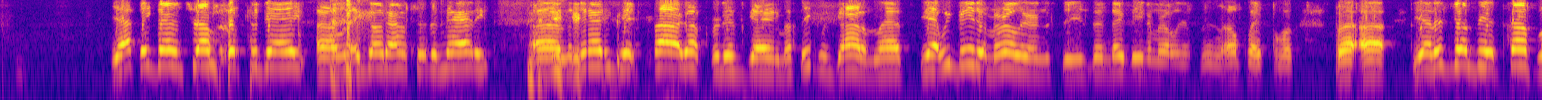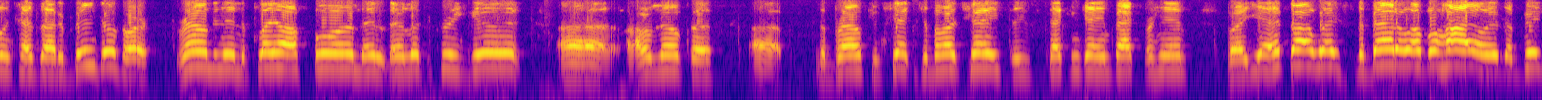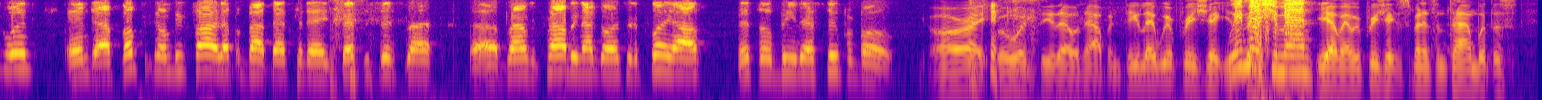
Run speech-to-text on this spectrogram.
Yeah, I think they're in trouble today uh, when they go down to the Natty. Uh, the Natty gets fired up for this game. I think we got them last. Yeah, we beat them earlier in the season. They beat them earlier in the season. I don't play for them, but uh, yeah, this is gonna be a tough one because uh, the Bengals are rounding in the playoff form. They they're looking pretty good. Uh, I don't know if the uh, the Browns can check Ja'Marr Chase. His second game back for him. But yeah, it's always the Battle of Ohio is a big one, and uh, folks are going to be fired up about that today, especially since uh, uh, Browns are probably not going to the playoffs. This will be their Super Bowl. All right, we would see that was happening. D-Led, we appreciate you. We spending- miss you, man. Yeah, man, we appreciate you spending some time with us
